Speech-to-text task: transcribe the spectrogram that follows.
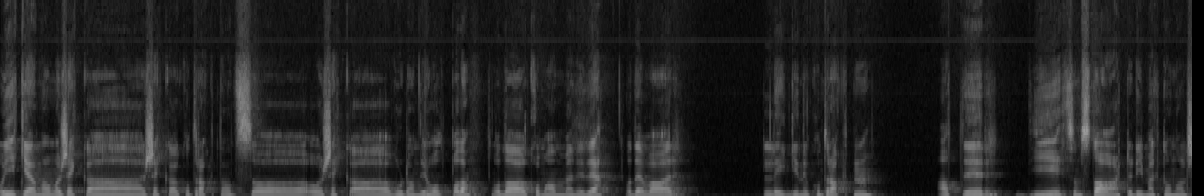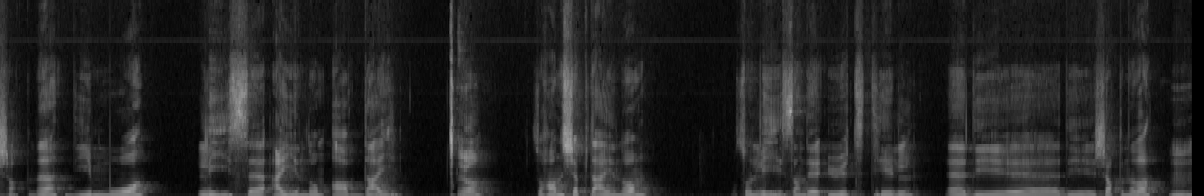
Og gikk gjennom og sjekka, sjekka kontrakten hans og, og sjekka hvordan de holdt på. da. Og da kom han med en idé, og det var legge inn i kontrakten at de som starter de McDonald's-sjappene, de må lease eiendom av deg. Ja. Så han kjøpte eiendom, og så leasa han det ut til eh, de, de sjappene. da. Mm.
